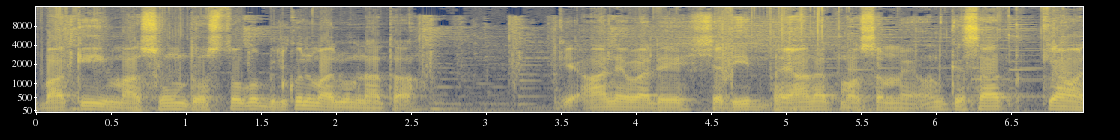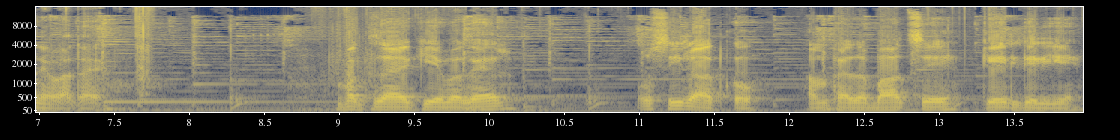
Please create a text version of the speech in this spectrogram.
बाकी मासूम दोस्तों को बिल्कुल मालूम ना था कि आने वाले शदीद भयानक मौसम में उनके साथ क्या होने वाला है। वक्त ज़ाय किए बगैर उसी रात को हम फैज़ाबाद से केल के लिए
